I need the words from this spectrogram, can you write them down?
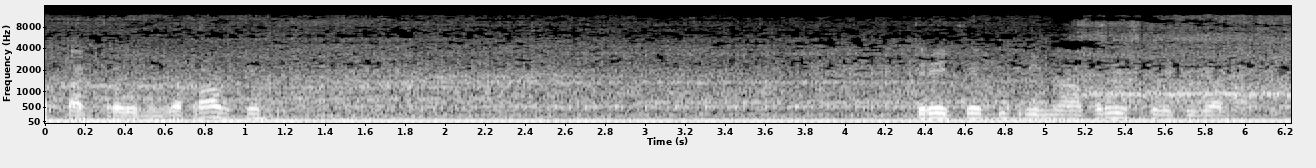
Отак проводимо заправку. 30 літрів на оприскувателя.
